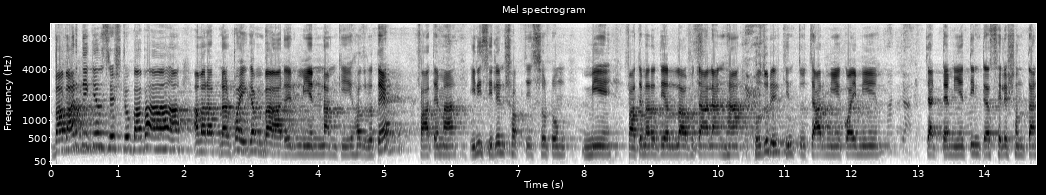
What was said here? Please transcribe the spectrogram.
বাবার দিকেও শ্রেষ্ঠ বাবা। আমার আপনার পয়গাম্বারের মেয়ের নাম কি? হজরতে ফাতেমা। ইনি ছিলেন সবচেয়ে ছোট মেয়ে। ফাতেমা রদি আল্লাহ আনহা। হুজুরের কিন্তু চার মেয়ে। কয় মেয়ে? চারটা মেয়ে, তিনটা ছেলে সন্তান,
